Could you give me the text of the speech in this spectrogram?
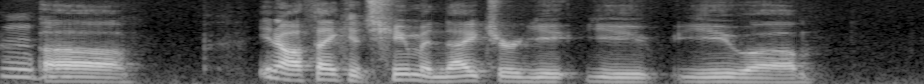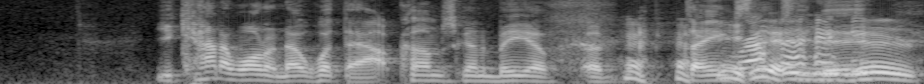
and uh, you know, I think it's human nature. You you you. Um, you kind of want to know what the outcome is going to be of, of things Right. that you You do, do.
